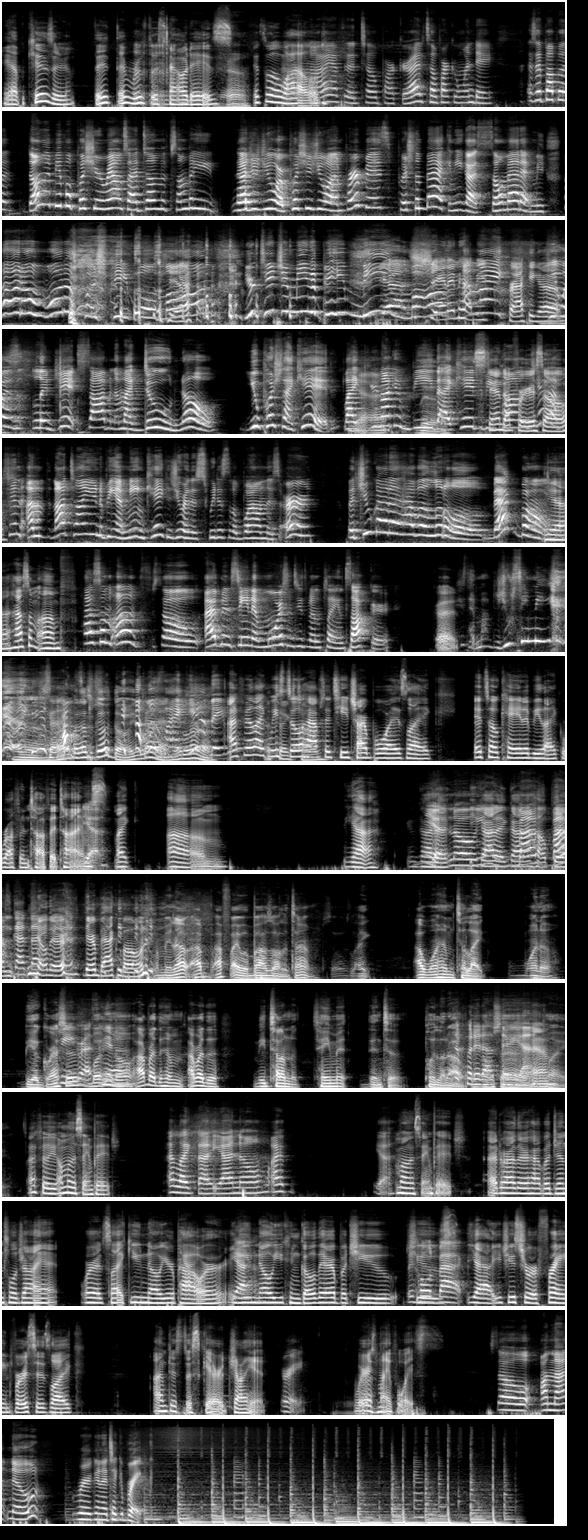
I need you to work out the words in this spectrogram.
"Yeah, but kids are they they're ruthless nowadays. Yeah. It's a little wild." I have to tell Parker. I had to tell Parker one day. I said, Papa, don't let people push you around. So I tell him if somebody nudges you or pushes you on purpose, push them back. And he got so mad at me. I don't want to push people, Mom. Yeah. You're teaching me to be mean, Mom. Shanan had I'm me like, cracking up. He was legit sobbing. I'm like, dude, no. You push that kid. Like Yeah. you're not gonna be Yeah. that kid to Stand be up for called- Yeah, yourself. stand- I'm not telling you to be a mean kid because you are the sweetest little boy on this earth. But you gotta have a little backbone. yeah, have some umph. Have some umph. So I've been seeing it more since he's been playing soccer. Good. He said, Mom, did you see me? yeah. You just Yeah, but that's good though. You I learn. like, You yeah, learn. baby. I feel like It we takes still have to teach our boys like it's okay to be like rough and tough at times. Yeah. Like, um, yeah. You gotta, Yeah, no, you you- gotta, gotta Bob's- help Bob's them got that know their idea. their backbone. I mean, I, I I fight with Baaz all the time. So it's like I want him to like want to be aggressive, aggressive. but you Yeah. know, I'd rather him. I'd rather me tell him to tame it than to pull it out. To put it know what out there, saying? yeah. Like, I feel you. I'm on the same page. I like that. Yeah, no. I yeah. I'm on the same page. I'd rather have a gentle giant where it's like you know your power and Yeah. you know you can go there, but you They choose, hold back. Yeah, you choose to refrain versus like I'm just a scared giant. Right. Where's my voice? So, on that note, we're going to take a break.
